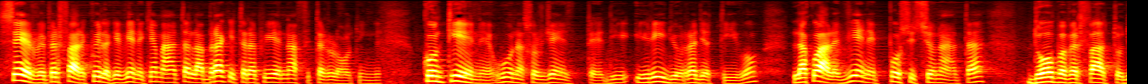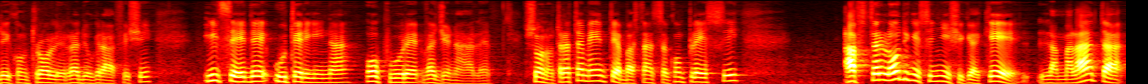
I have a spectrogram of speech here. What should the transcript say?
serve per fare quella che viene chiamata la brachiterapia in afterloading. Contiene una sorgente di iridio radioattivo, la quale viene posizionata, dopo aver fatto dei controlli radiografici, in sede uterina oppure vaginale. Sono trattamenti abbastanza complessi. Afterloading significa che la malata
